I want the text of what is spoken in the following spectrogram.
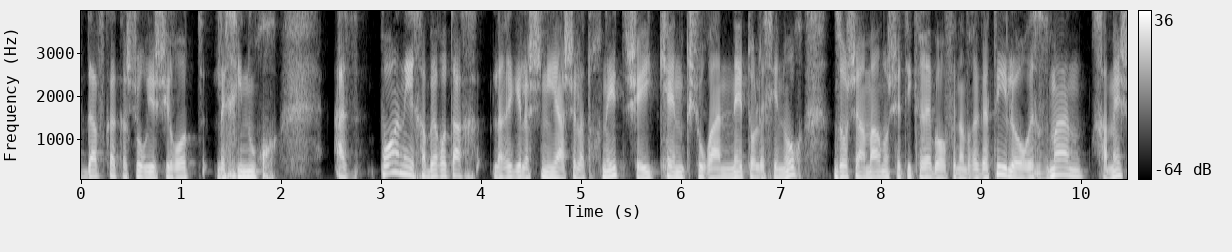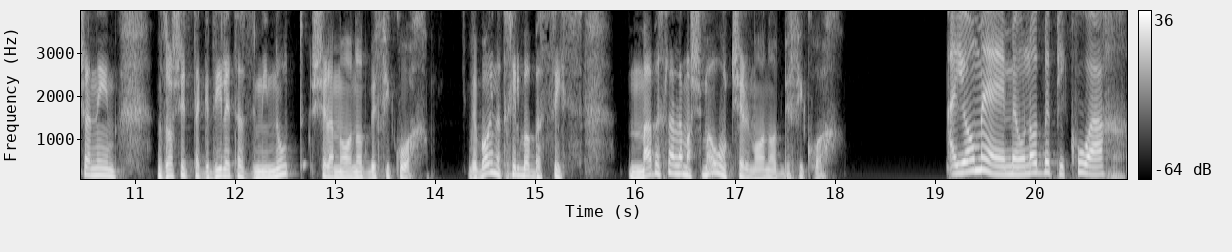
דווקא קשור ישירות לחינוך. אז פה אני אחבר אותך לרגל השנייה של התוכנית, שהיא כן קשורה נטו לחינוך, זו שאמרנו שתקרה באופן הדרגתי לאורך זמן, חמש שנים, זו שתגדיל את הזמינות של המעונות בפיקוח. ובואי נתחיל בבסיס, מה בכלל המשמעות של מעונות בפיקוח? היום אה, מעונות בפיקוח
